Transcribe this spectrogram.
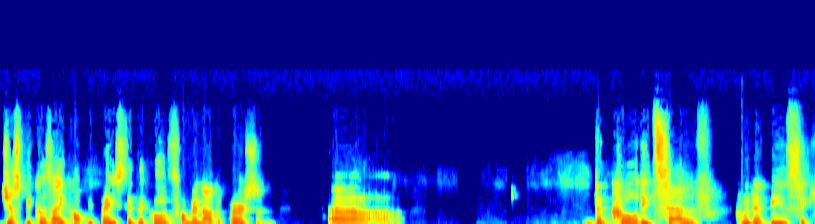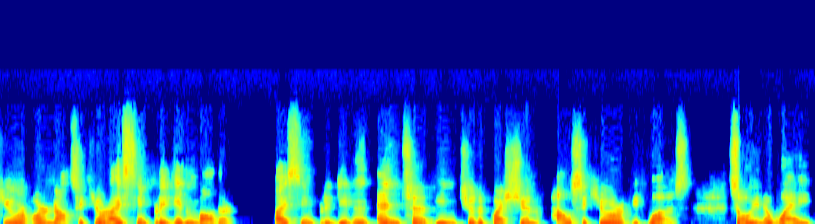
just because I copy pasted the code from another person, uh, the code itself could have been secure or not secure. I simply didn't bother. I simply didn't enter into the question how secure it was. So, in a way,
